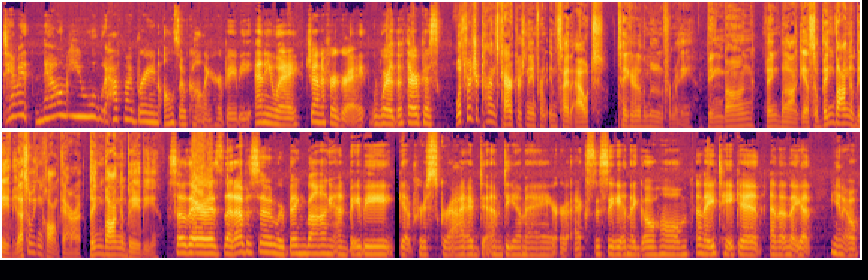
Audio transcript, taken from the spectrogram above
damn it, now you have my brain also calling her baby. Anyway, Jennifer Grey, where the therapist What's Richard Kind's character's name from Inside Out? Take her to the moon for me. bing bong Bing Bong. Yeah, so Bing Bong and Baby. That's what we can call him, Kara. Bing Bong and Baby. So there is that episode where Bing Bong and Baby get prescribed MDMA or ecstasy and they go home and they take it and then they get, you know,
